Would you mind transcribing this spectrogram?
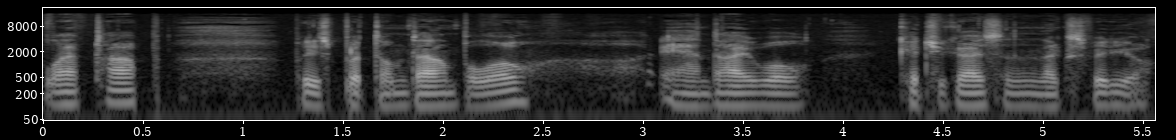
laptop, please put them down below and I will catch you guys in the next video.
